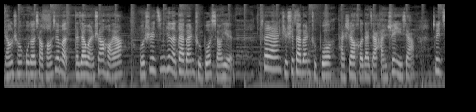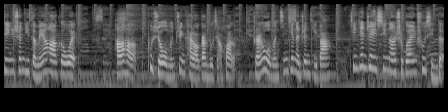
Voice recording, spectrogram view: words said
阳澄湖的小螃蟹们，大家晚上好呀！我是今天的代班主播小野。虽然只是代班主播，还是要和大家寒暄一下，最近身体怎么样啊，各位？好了好了，不学我们俊凯老干部讲话了，转入我们今天的正题吧。今天这一期呢是关于出行的，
